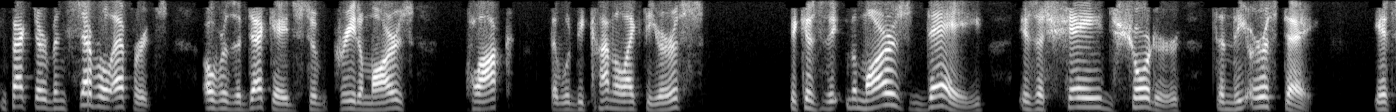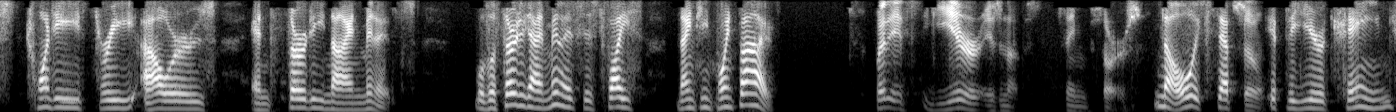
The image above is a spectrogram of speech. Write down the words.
In fact, there have been several efforts over the decades to create a Mars clock that would be kind of like the Earth's, because the, the Mars day is a shade shorter than the Earth day. It's 23 hours and 39 minutes. Well, the 39 minutes is twice 19.5. but its year is not the same stars. No, except So if the year changed.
